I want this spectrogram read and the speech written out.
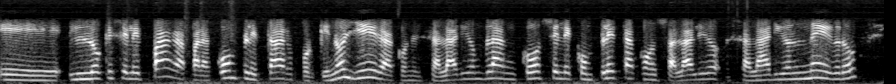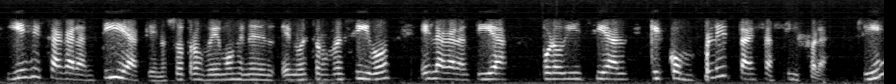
eh, lo que se le paga para completar, porque no llega con el salario en blanco, se le completa con salario, salario en negro y es esa garantía que nosotros vemos en, el, en nuestros recibos, es la garantía provincial que completa esa cifra, ¿sí?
